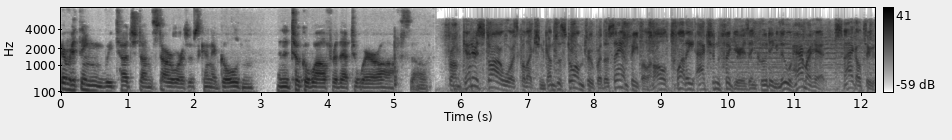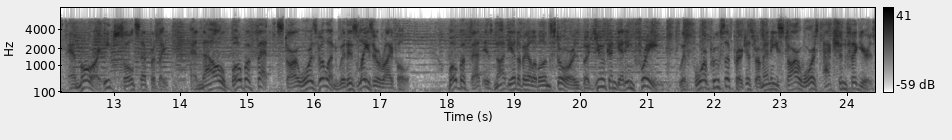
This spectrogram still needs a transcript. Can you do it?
everything we touched on Star Wars was kind of golden and it took a while for that to wear off. So from Kenner's Star Wars collection comes the Stormtrooper, the Sand People, and all 20 action figures, including new Hammerhead, Snaggletooth, and more, each sold separately. And now Boba Fett, Star Wars villain, with his laser rifle. Boba Fett is not yet available in stores, but you can get him free with four proofs of purchase from any Star Wars action figures.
